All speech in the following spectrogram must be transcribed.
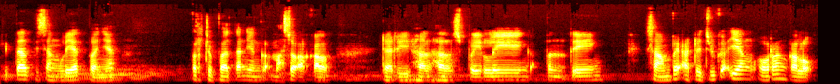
kita bisa ngelihat banyak perdebatan yang nggak masuk akal dari hal-hal sepele nggak penting. Sampai ada juga yang orang kalau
